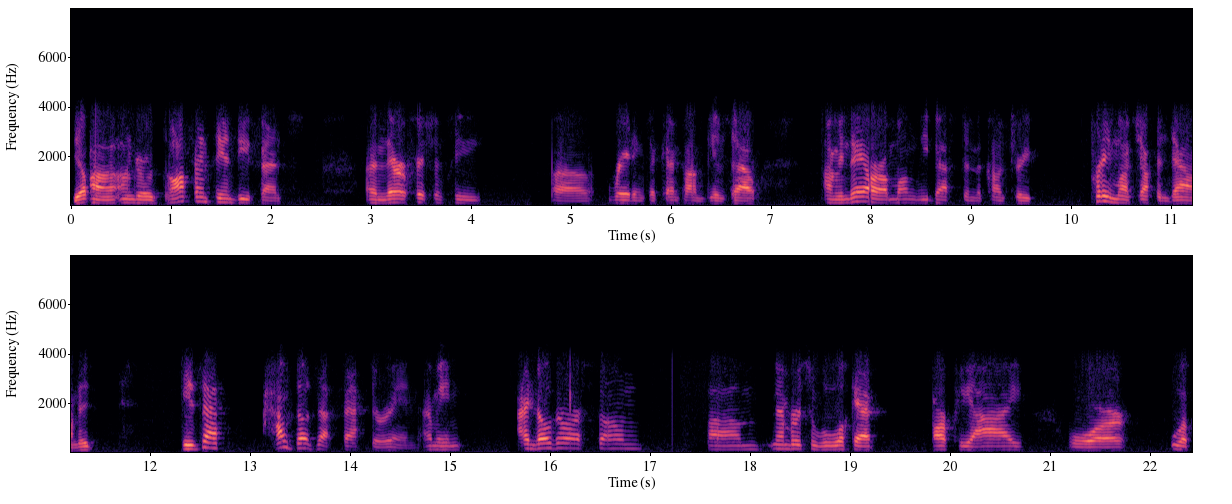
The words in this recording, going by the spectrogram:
yep. uh, under offense and defense, and their efficiency uh, ratings that KenPom gives out, I mean, they are among the best in the country, pretty much up and down. It, is that how does that factor in? I mean, I know there are some um, members who will look at RPI or look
